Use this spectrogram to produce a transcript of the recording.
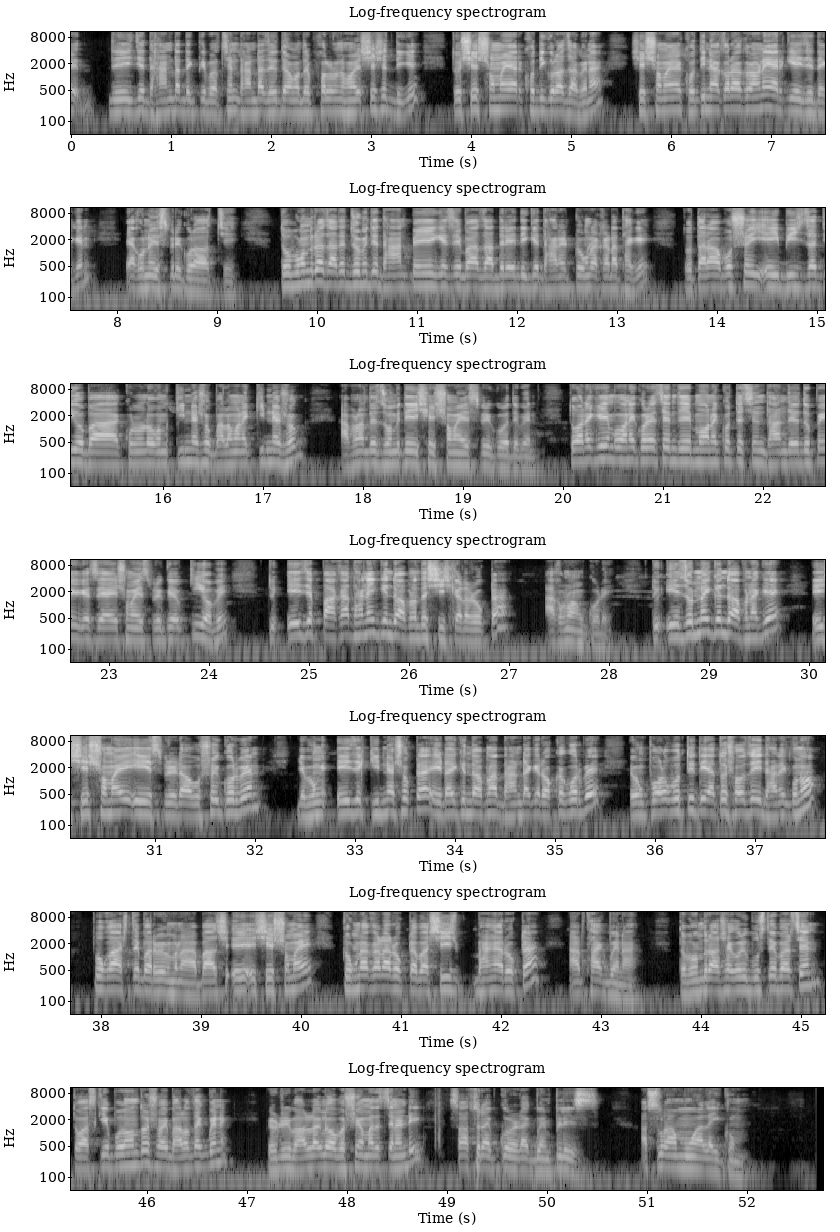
এই যে ধানটা দেখতে পাচ্ছেন, ধানটা যেহেতু আমাদের ফলন হয় শেষের দিকে, তো শেষ সময় আর ক্ষতি করা যাবে না। শেষ সময় ক্ষতি না করার কারণে আর কি এই যে দেখেন এখনও স্প্রে করা হচ্ছে। তো বন্ধুরা, যাদের জমিতে ধান পেয়ে গেছে বা যাদের এদিকে ধানের টোংরা কাটা থাকে, তো তারা অবশ্যই এই বিষ জাতীয় বা কোনো রকম কীটনাশক, ভালো মানের কীটনাশক আপনাদের জমিতে এই শেষ সময় স্প্রে করে দেবেন। তো অনেকেই মনে করেছেন যে, মনে করতেছেন ধান যেহেতু পেয়ে গেছে, এই সময় স্প্রে করে কী হবে? তো এই যে পাকা ধানেই কিন্তু আপনাদের শীষ কাটা রোগটা আক্রমণ করে। তো এই জন্যই কিন্তু আপনাকে এই শেষ সময়ে এই স্প্রেটা অবশ্যই করবেন এবং এই যে কীটনাশকটা, এটাই কিন্তু আপনার ধানটাকে রক্ষা করবে এবং পরবর্তীতে এত সহজেই ধানে কোনো পোকা আসতে পারবে না বা শেষ সময়ে টোংরা কাটা রোগটা বা শীষ ভাঙা রোগটা আর থাকবে না। তো বন্ধুরা, আশা করি বুঝতে পারছেন। তো আজকে পর্যন্ত সবাই ভালো থাকবেন। ভিডিওটি ভালো লাগলে অবশ্যই আমাদের চ্যানেলটি সাবস্ক্রাইব করে রাখবেন প্লিজ। আসসালামু আলাইকুম।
